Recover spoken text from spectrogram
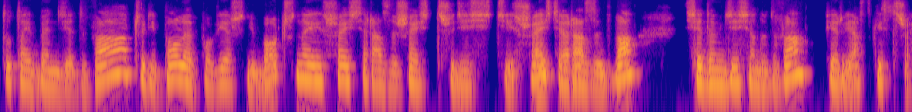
tutaj będzie 2, czyli pole powierzchni bocznej 6 razy 6, 36 razy 2, 72 pierwiastki z 3.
